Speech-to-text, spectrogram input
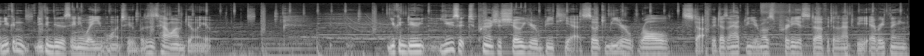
And you can you can do this any way you want to, but this is how I'm doing it you can do use it to pretty much just show your BTS. So it can be your raw stuff. It doesn't have to be your most prettiest stuff. It doesn't have to be everything.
